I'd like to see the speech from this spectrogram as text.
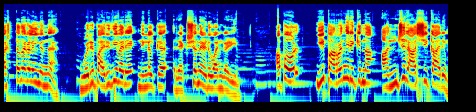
കഷ്ടതകളിൽ നിന്ന് ഒരു പരിധിവരെ നിങ്ങൾക്ക് രക്ഷ നേടുവാൻ കഴിയും. അപ്പോൾ ഈ പറഞ്ഞിരിക്കുന്ന അഞ്ച് രാശിക്കാരും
